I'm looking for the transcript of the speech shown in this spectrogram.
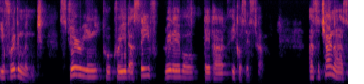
infringement, steering to create a safe, reliable data ecosystem. As China's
